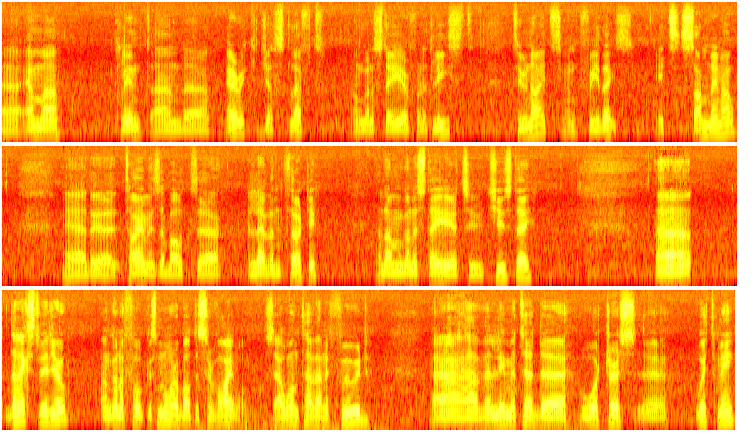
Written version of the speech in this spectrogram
Uh, Emma, Clint, and uh, Eric just left. I'm gonna stay here for at least two nights and three days. It's Sunday now. Uh, the time is about uh, 11:30, and I'm gonna stay here to Tuesday. Uh, the next video, I'm gonna focus more about the survival. So I won't have any food. Uh, I have a limited uh, waters uh, with me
